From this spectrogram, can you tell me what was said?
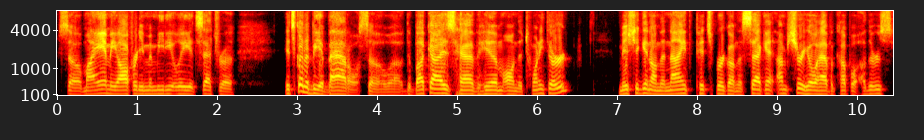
So Miami offered him immediately, etc. It's going to be a battle. So uh, the Buckeyes have him on the 23rd, Michigan on the 9th, Pittsburgh on the 2nd. I'm sure he'll have a couple others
